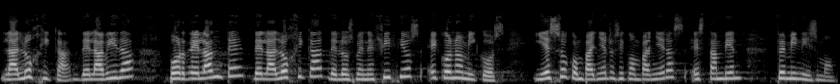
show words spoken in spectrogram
la lógica de la vida por delante de la lógica de los beneficios económicos. Y eso, compañeros y compañeras, es también feminismo.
